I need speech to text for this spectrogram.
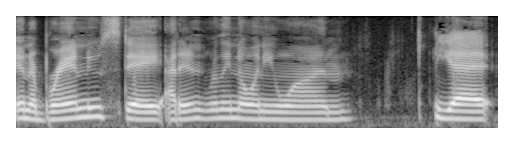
in a brand new state. I didn't really know anyone yet.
